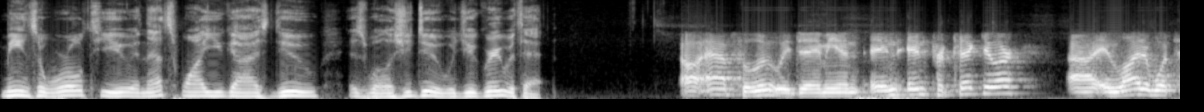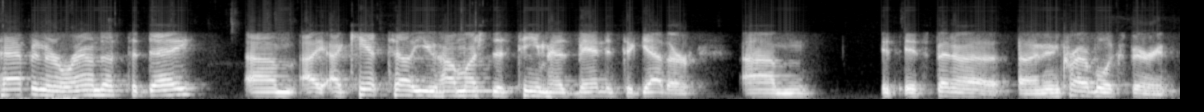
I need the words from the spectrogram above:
means the world to you, and that's why you guys do as well as you do. Would you agree with that? Oh, absolutely, Jamie. And in, in particular, uh, in light of what's happening around us today, um, I, I, can't tell you how much this team has banded together. Um, it, has been a, an incredible experience.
